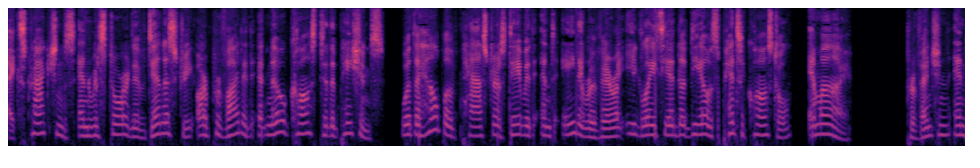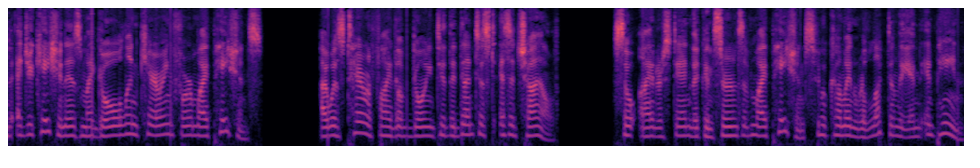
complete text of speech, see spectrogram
extractions and restorative dentistry are provided at no cost to the patients, with the help of Pastors David and Ada Rivera Iglesia de Dios Pentecostal, MI. Prevention and education is my goal in caring for my patients. I was terrified of going to the dentist as a child. So I understand the concerns of my patients who come in reluctantly and in pain.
